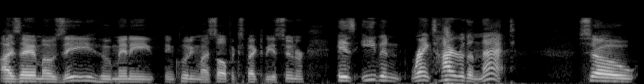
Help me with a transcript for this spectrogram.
Isaiah Mozee, who many, including myself, expect to be a Sooner, is even ranked higher than that. So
